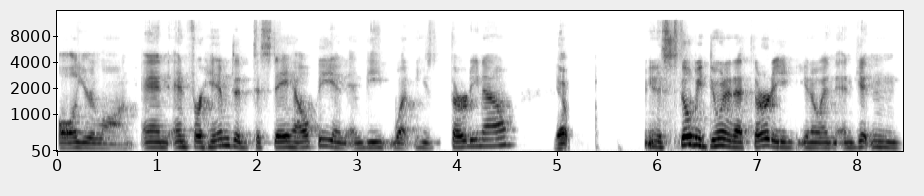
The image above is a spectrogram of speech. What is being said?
all year long, and and for him to to stay healthy and and be what he's thirty now. Yep you know, still be doing it at 30, you know, and, and getting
